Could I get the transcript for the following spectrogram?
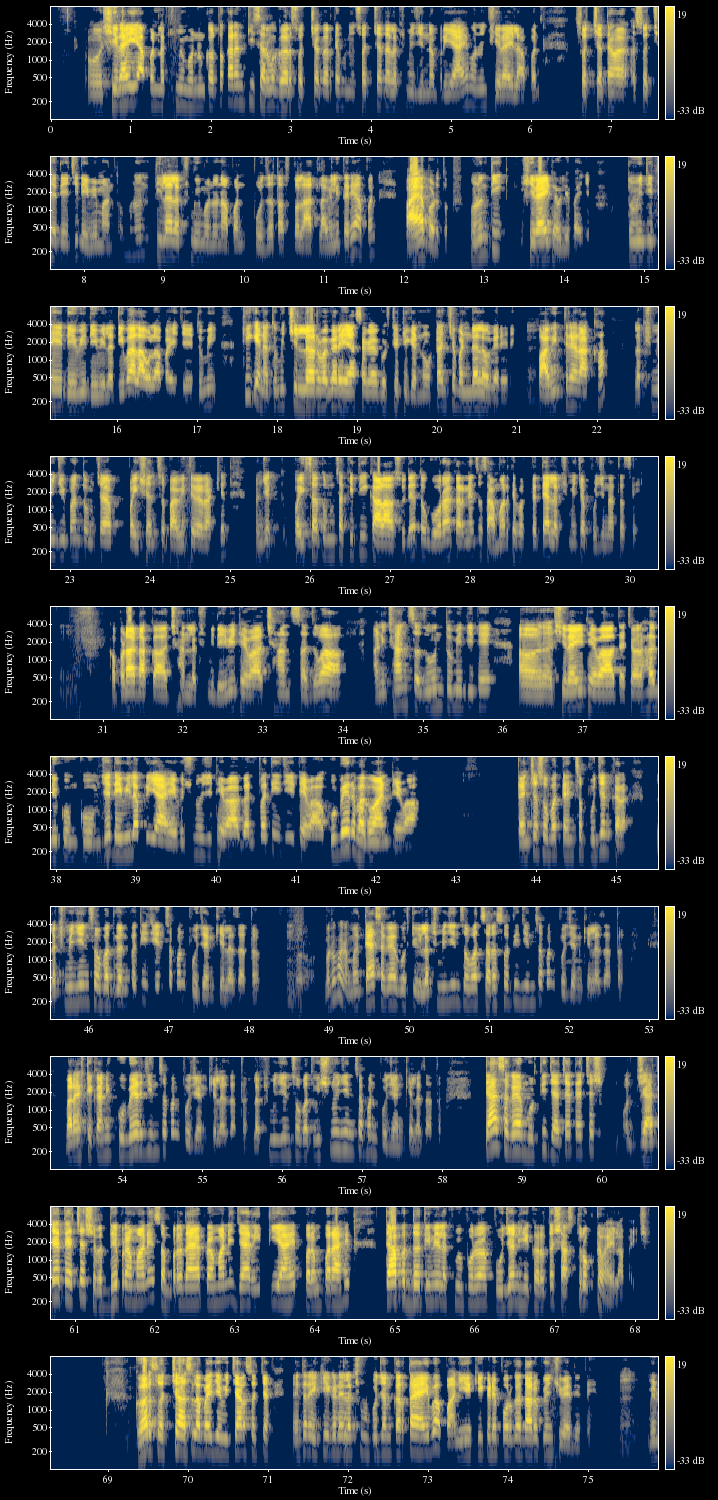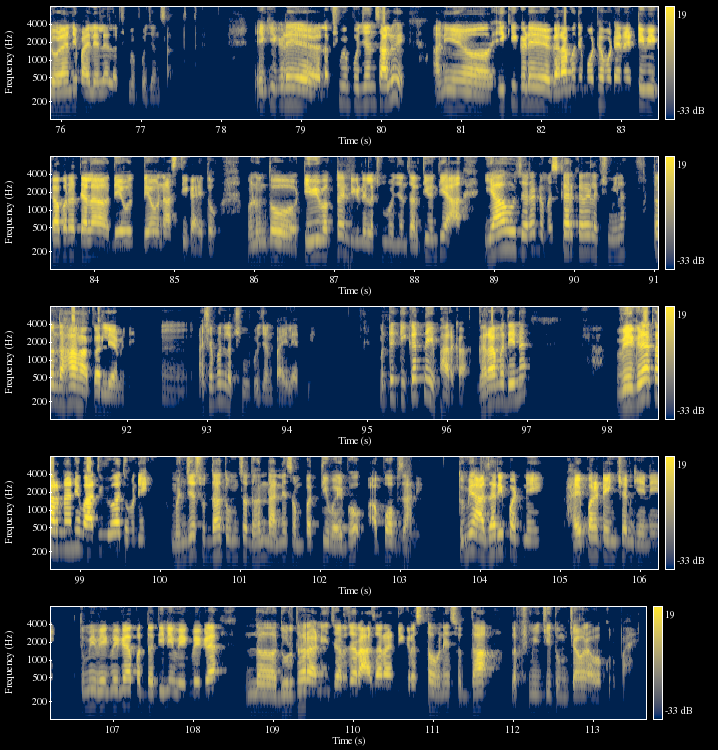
शिराई आपण लक्ष्मी म्हणून करतो कारण ती सर्व घर स्वच्छ करते म्हणून स्वच्छता लक्ष्मीजींना प्रिय आहे म्हणून शिराईला आपण स्वच्छता स्वच्छतेची देवी मानतो. म्हणून तिला लक्ष्मी म्हणून आपण पूजत असतो लात लागली तरी आपण पाया पडतो. म्हणून ती शिराई ठेवली पाहिजे. तुम्ही तिथे देवी देवीला दिवा लावला पाहिजे. तुम्ही ठीक आहे ना तुम्ही चिल्लर वगैरे या सगळ्या गोष्टी ठीक आहे नोटांचे बंडल वगैरे नाही. पावित्र्य राखा लक्ष्मीजी पण तुमच्या पैशांचं पावित्र्य राखेल. म्हणजे पैसा तुमचा किती काळा असू द्या तो गोरा करण्याचं सामर्थ्य फक्त त्या लक्ष्मीच्या पूजनातच आहे. कपडा टाका छान लक्ष्मी देवी ठेवा छान सजवा आणि छान सजवून तुम्ही तिथे शिराई ठेवा त्याच्यावर हळदी कुमकुम जे देवीला प्रिय आहे विष्णूजी ठेवा गणपतीजी ठेवा कुबेर भगवान ठेवा. त्यांच्यासोबत त्यांचं पूजन करा. लक्ष्मीजींसोबत गणपतीजींचं पण पूजन केलं जातं. बरोबर. बरोबर? मग त्या सगळ्या गोष्टी लक्ष्मीजींसोबत सरस्वतीजींचं पण पूजन केलं जातं. बऱ्याच ठिकाणी कुबेरजींचं पण पूजन केलं जातं. लक्ष्मीजींसोबत विष्णूजींचं पण पूजन केलं जातं. त्या सगळ्या मूर्ती ज्याच्या त्याच्या ज्याच्या त्याच्या श्रद्धेप्रमाणे संप्रदायाप्रमाणे ज्या रीती आहेत परंपरा आहेत त्या पद्धतीने लक्ष्मीपूर पूजन हे खरं तर शास्त्रोक्त व्हायला पाहिजे. घर स्वच्छ असलं पाहिजे विचार स्वच्छ. नाहीतर एकीकडे लक्ष्मीपूजन करताय आई बाप आणि एकीकडे पोरग दारू पिऊन शिवाय देते. मी डोळ्यांनी पाहिलेलं लक्ष्मीपूजन सांगते एकीकडे लक्ष्मीपूजन चालू आहे आणि एकीकडे घरामध्ये मोठ्या मोठ्याने टीव्ही का बरं त्याला देव देव नास्तिक आहे तो. म्हणून तो टीव्ही बघतोय आणि तिकडे लक्ष्मीपूजन चालू. ती म्हणते "आ- या हो जरा नमस्कार करा लक्ष्मीला. तो म्हणतो हा करली आम्ही हम्म. अशा पण लक्ष्मीपूजन पाहिले आहेत मी. पण ते टिकत नाही फार का? घरामध्ये ना वेगळ्या कारणाने वादविवाद होणे म्हणजे सुद्धा तुमचं धन धान्य संपत्ती वैभव आपोआप जाणे. तुम्ही आजारी पडणे हायपर टेन्शन घेणे तुम्ही वेगवेगळ्या पद्धतीने वेगवेगळ्या दुर्धर आणि जर्जर आजारांनी ग्रस्त होणे सुद्धा लक्ष्मीची तुमच्यावर अवकृपा आहे.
